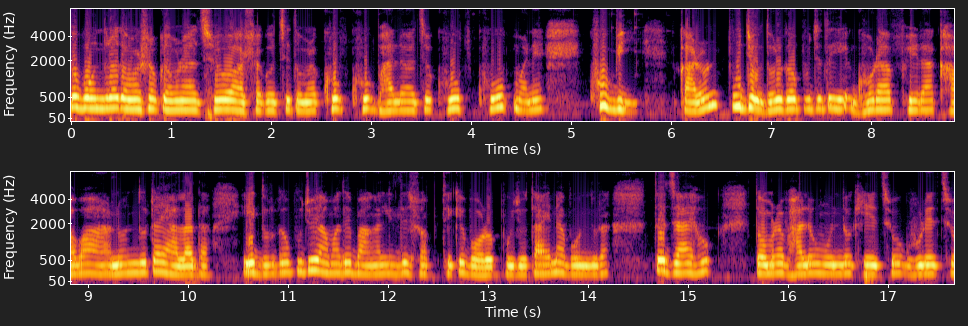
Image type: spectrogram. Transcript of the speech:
তো বন্ধুরা, তোমরা সব কেমন আছো? আশা করছি তোমরা খুব খুব ভালো আছো, খুব খুব মানে খুবই। কারণ পুজো, দুর্গা পুজোতে ঘোরাফেরা খাওয়া, আনন্দটাই আলাদা। এই দুর্গা পুজোই আমাদের বাঙালিদের সব থেকে বড় পুজো, তাই না বন্ধুরা? তো যাই হোক, তোমরা ভালো মন্দ খেয়েছো, ঘুরেছো,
